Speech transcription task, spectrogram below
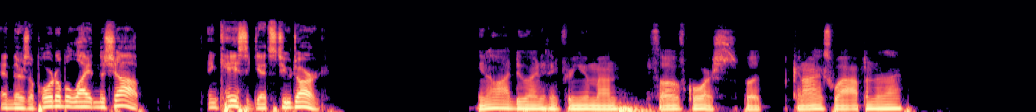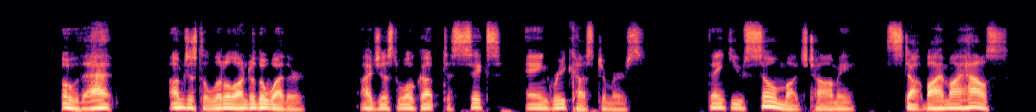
and there's a portable light in the shop in case it gets too dark. You know I'd do anything for you, man. So of course, but can I ask what happened today? Oh, that? I'm just a little under the weather. I just woke up to six angry customers. Thank you so much, Tommy. Stop by my house.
